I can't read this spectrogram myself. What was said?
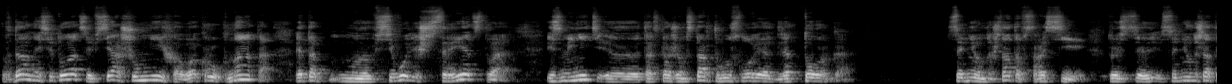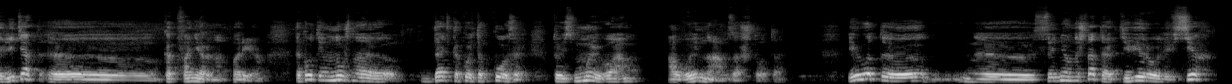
в данной ситуации вся шумиха вокруг НАТО – это всего лишь средство изменить, так скажем, стартовые условия для торга. Соединенных Штатов с Россией. То есть Соединенные Штаты летят, как фанера над Парижем. Так вот, им нужно дать какой-то козырь. То есть мы вам, а вы нам за что-то. И вот э, э, Соединенные Штаты активировали всех,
